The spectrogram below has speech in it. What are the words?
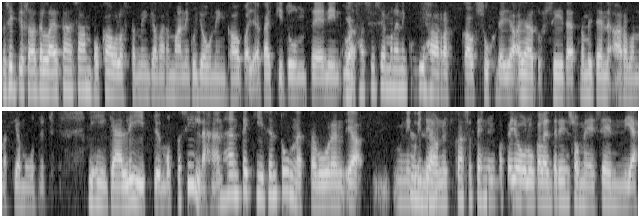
No sitten jos ajatellaan jotain Sampo Kaulasta, minkä varmaan niin kuin Jounin kaupan ja kaikki tuntee, niin ja. onhan se semmoinen niin viharakkaussuhde ja ajatus siitä, että no miten ne arvonnat ja muut nyt mihinkään liittyy, mutta sillähän hän teki sen tunnettavuuden ja niin kuin itse on nyt kanssa tehnyt vaikka joulukalenterin somesenniä,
